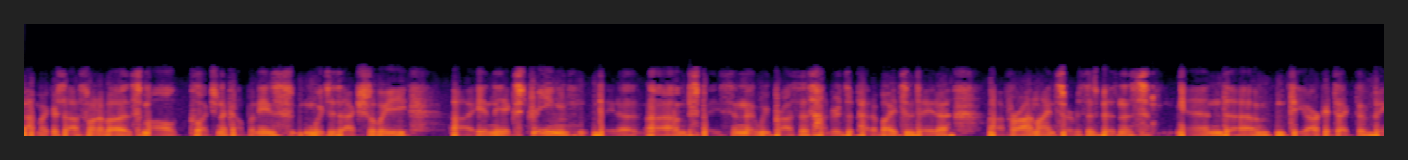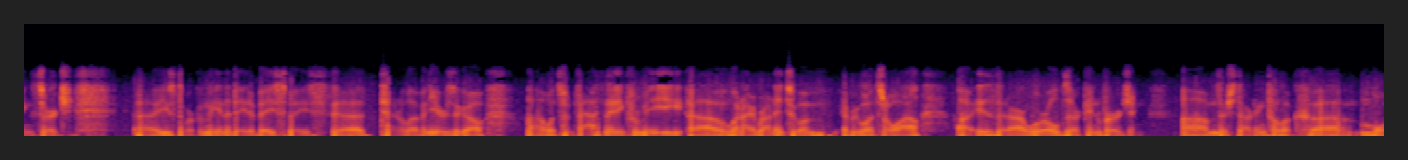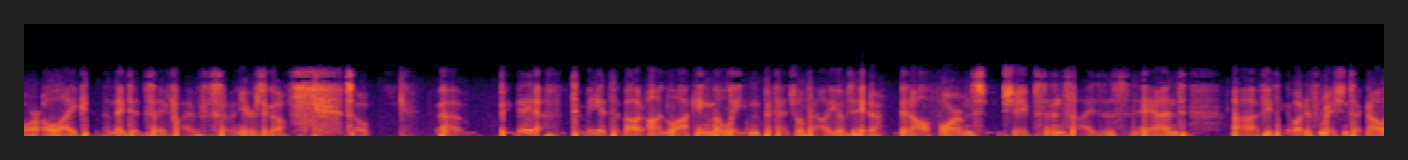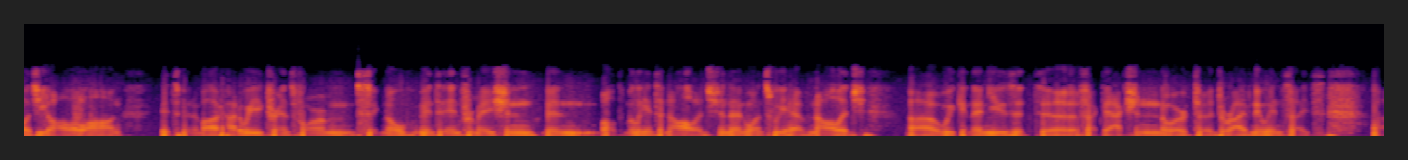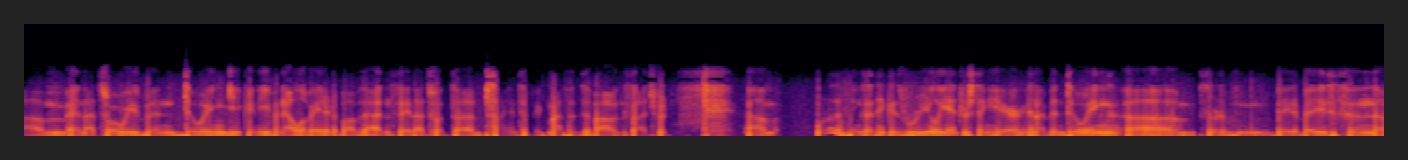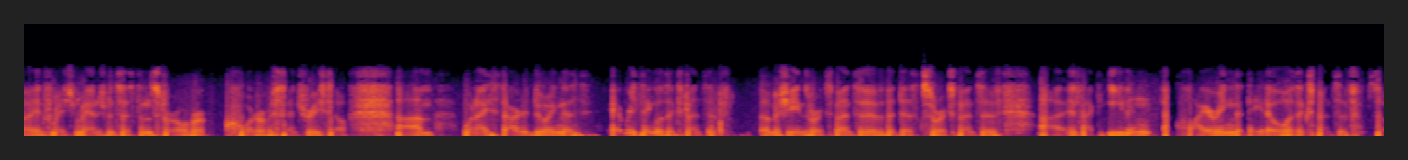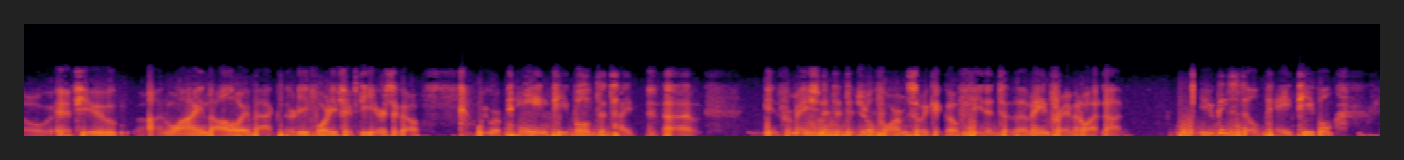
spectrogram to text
uh, Microsoft's one of a small collection of companies which is actually Uh, in the extreme data um, space in that we process hundreds of petabytes of data uh, for online services business. And um, the architect of Bing Search uh, used to work with me in the database space 10 or 11 years ago. What's been fascinating for me when I run into him every once in a while is that our worlds are converging. Um, they're starting to look more alike than they did, say, five, seven years ago. Big data, to me, it's about unlocking the latent potential value of data in all forms, shapes, and sizes. And uh, if you think about information technology all along, it's been about how do we transform signal into information and ultimately into knowledge. And then once we have knowledge, we can then use it to affect action or to derive new insights. Um, and that's what we've been doing. You can even elevate it above that and say that's what the scientific method's about and such. One of the things I think is really interesting here, and I've been doing um, sort of database and uh, information management systems for over a quarter of a century. So um, when I started doing this, everything was expensive. The machines were expensive, the disks were expensive. Uh, in fact, even acquiring the data was expensive. So if you unwind all the way back 30, 40, 50 years ago, we were paying people to type uh, information into digital form so we could go feed it to the mainframe and whatnot. You can still pay people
